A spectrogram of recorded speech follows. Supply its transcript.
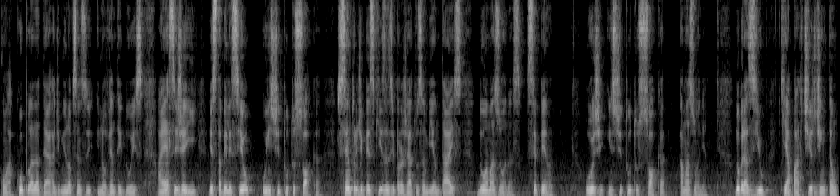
com a Cúpula da Terra de 1992, a SGI estabeleceu o Instituto SOCA, Centro de Pesquisas e Projetos Ambientais do Amazonas, CPAM hoje Instituto Soca Amazônia. No Brasil, que a partir de então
